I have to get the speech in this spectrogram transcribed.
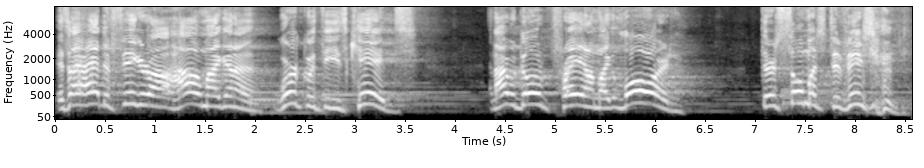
Is I had to figure out how am I gonna work with these kids? And I would go and pray and I'm like, Lord, there's so much division.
